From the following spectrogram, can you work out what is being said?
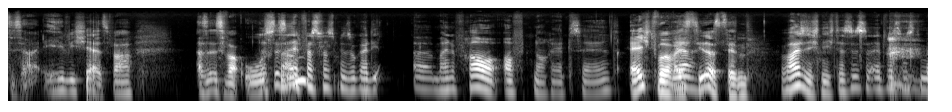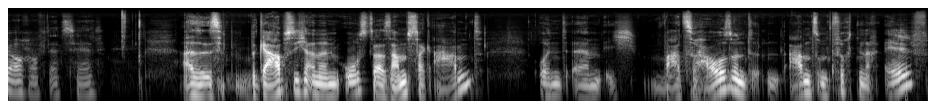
das war ewig her. Es war, also es war Das Ostern. ist etwas, was mir sogar die, äh, meine Frau oft noch erzählt. Echt? Woher Ja. weißt du das denn? Weiß ich nicht. Das ist etwas, was du mir auch oft erzählt. Also es begab sich an einem Ostersamstagabend und ähm, ich war zu Hause und abends um Viertel nach elf,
